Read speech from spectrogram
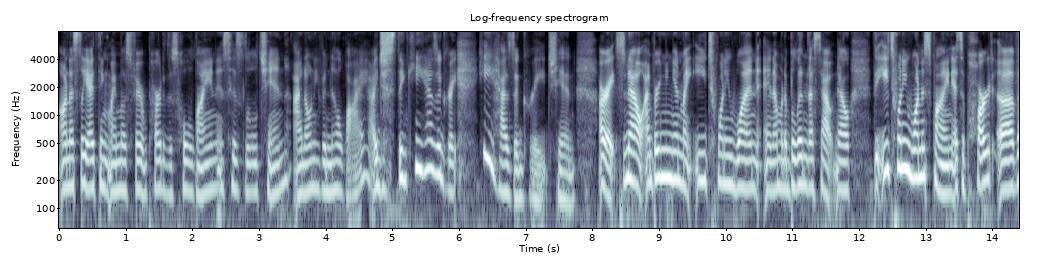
Honestly, I think my most favorite part of this whole lion is his little chin. I don't even know why. I just think he has a great, he has a great chin. All right, so now I'm bringing in my E21 and I'm to blend this out. Now, the E21 is fine. It's a part of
